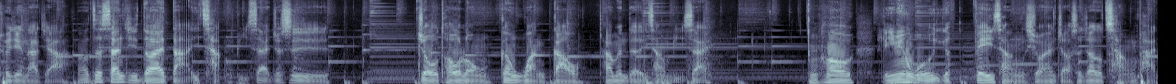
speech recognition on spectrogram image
推荐大家，然后这三集都在打一场比赛，就是九头龙跟玩高他们的一场比赛。然后里面我有一个非常喜欢的角色叫做长盘，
